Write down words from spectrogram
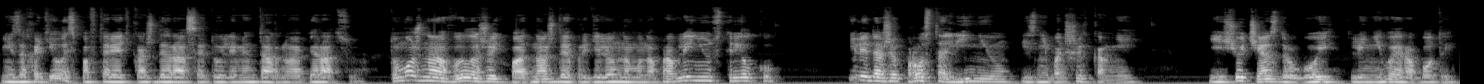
не захотелось повторять каждый раз эту элементарную операцию, то можно выложить по однажды определенному направлению стрелку или даже просто линию из небольших камней. Еще час-другой ленивой работы.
